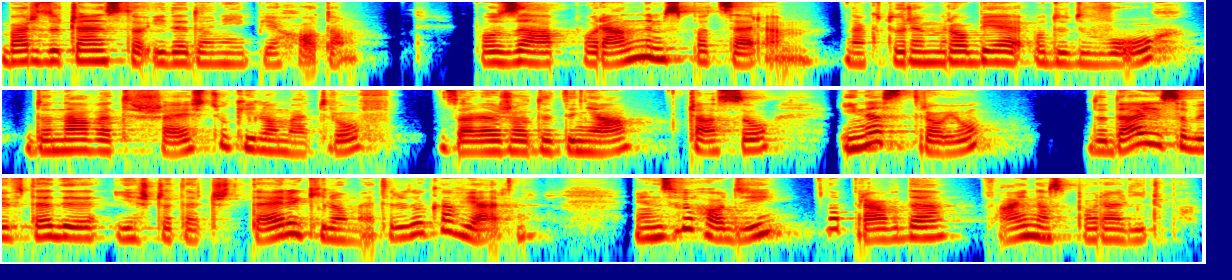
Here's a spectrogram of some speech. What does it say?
Bardzo często idę do niej piechotą. Poza porannym spacerem, na którym robię od 2 do nawet 6 kilometrów, zależy od dnia, czasu i nastroju, dodaję sobie wtedy jeszcze te 4 km do kawiarni, więc wychodzi naprawdę fajna, spora liczba.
